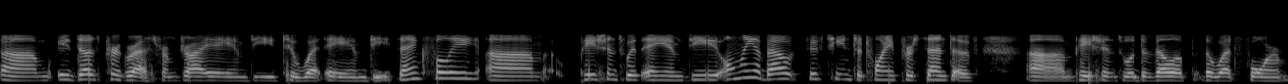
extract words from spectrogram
um, it does progress from dry AMD to wet AMD. Thankfully, um, patients with AMD, only about 15 to 20 percent of um, patients will develop the wet form.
